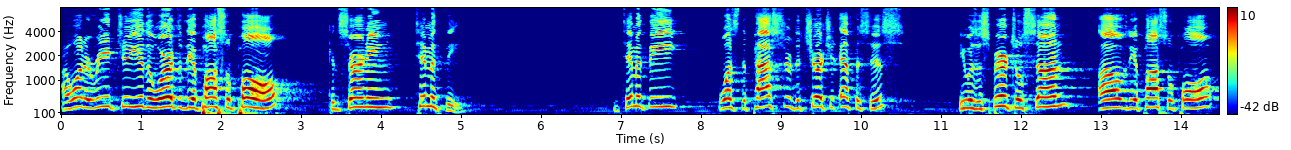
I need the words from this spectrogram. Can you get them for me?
I want to read to you the words of the Apostle Paul concerning Timothy. And Timothy was the pastor of the church at Ephesus. He was a spiritual son of the Apostle Paul.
